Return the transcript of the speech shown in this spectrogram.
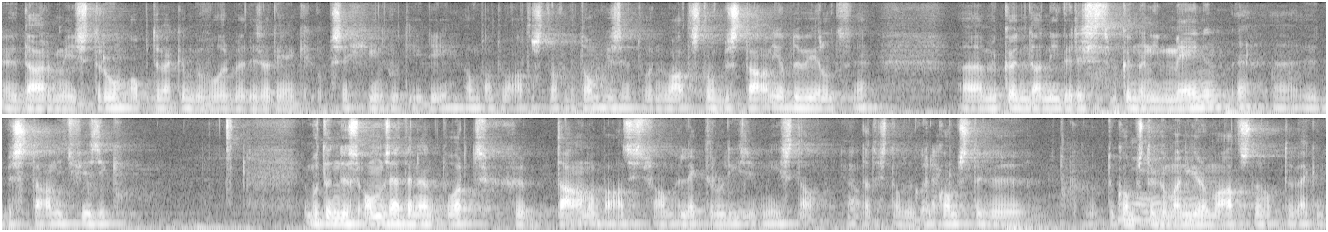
eh, daarmee stroom op te wekken bijvoorbeeld, is dat eigenlijk op zich geen goed idee, omdat waterstof moet omgezet worden. Waterstof bestaat niet op de wereld. Hè. Uh, we, kunnen dat niet, er is, we kunnen dat niet mijnen, hè. Uh, het bestaat niet fysiek. We moeten dus omzetten en het wordt gedaan op basis van elektrolyse meestal. Ja, dat is dan de toekomstige, toekomstige manier om waterstof op te wekken.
